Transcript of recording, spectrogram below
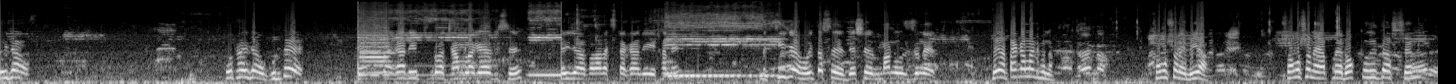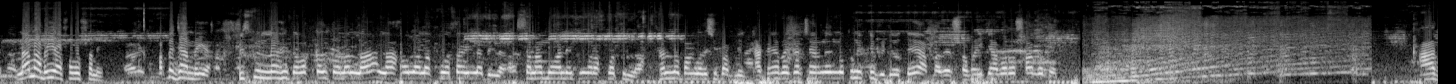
তুই যাও? কোথায় যাও, ঘুরতে? গাড়ি পুরো জাম লাগাই দিছে। এই যে আবার আরেকটা গাড়ি এখানে। মানে কি যে হইতাছে দেশের মানুষজনের। ভাইয়া, টাকা লাগবে না? সমস্যা নেই ভাইয়া। সমস্যা নেই, আপনি রক্ত দিতে আসছেন। না না ভাইয়া, সমস্যা নেই। আপনি যান ভাইয়া। বিসমিল্লাহি তাওয়াক্কালতু আলাল্লাহ লা হাওলা ওয়ালা ইল্লা বিল্লাহ। আসসালামু আলাইকুম রাহমাতুল্লাহ। Hello Bangladeshi public Dhaka biker চ্যানেলের নতুন একটি ভিডিওতে আপনাদের সবাইকে আবারও স্বাগত। আজ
